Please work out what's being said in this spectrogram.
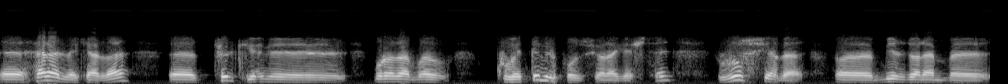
e, her halükarda e, Türkiye e, burada bu kuvvetli bir pozisyona geçti. Rusya'da e, bir dönem e,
